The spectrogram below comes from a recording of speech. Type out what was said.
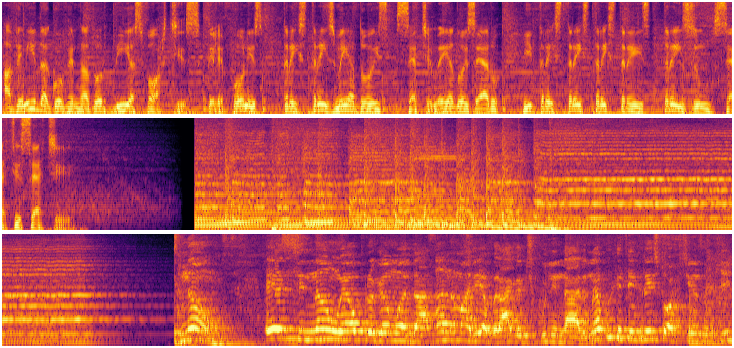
Avenida Governador Bias Fortes. Telefones 3362-7620 e 3333-3177. Não, esse não é o programa da Ana Maria Braga de culinária. Não é porque tem três tortinhas aqui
